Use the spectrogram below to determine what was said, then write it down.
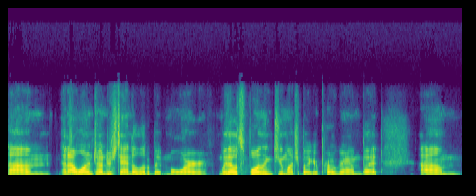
Um, and I wanted to understand a little bit more without spoiling too much about your program, but, um,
